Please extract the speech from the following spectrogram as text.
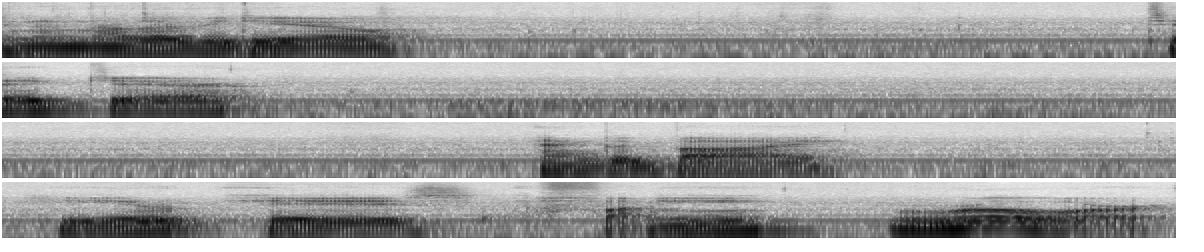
in another video. Take care. And goodbye. Here is a funny roar.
